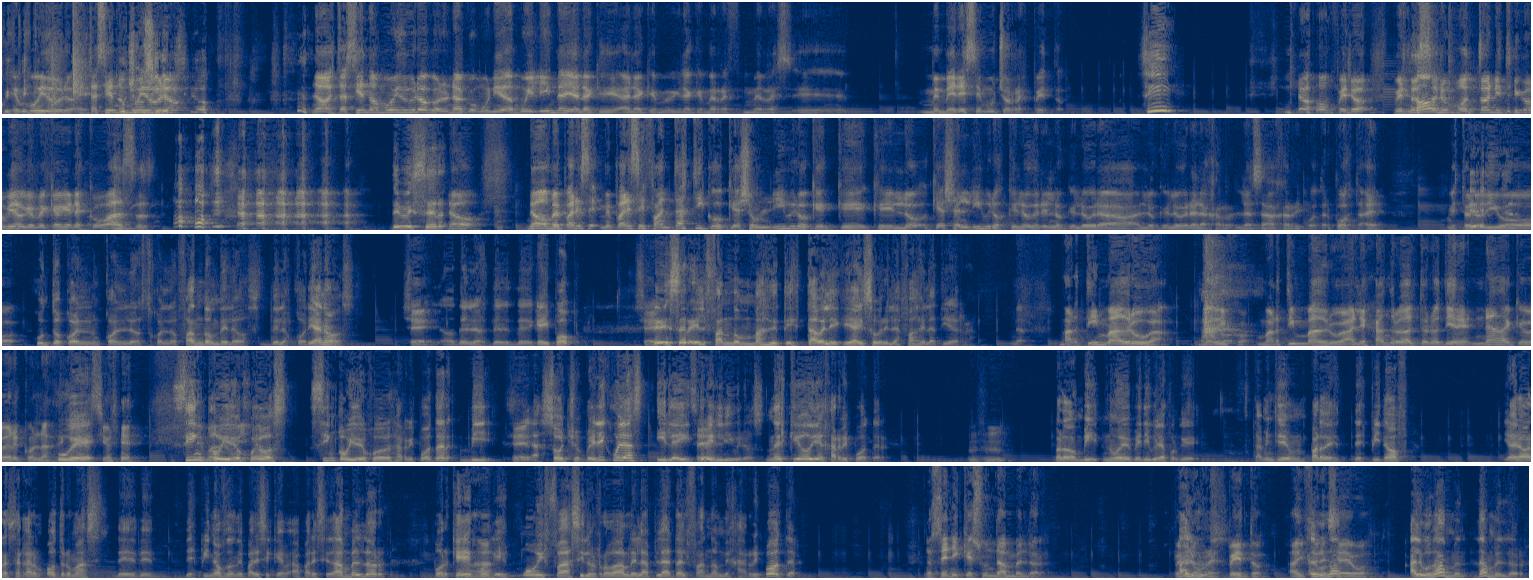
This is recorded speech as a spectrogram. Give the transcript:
Es muy duro. Está siendo ¿Escuchó muy duro. silencio? No, está siendo muy duro con una comunidad muy linda y a la que, a la que, me- la que me, me eh, me merece mucho respeto. ¿Sí? No, pero, pero ¿No? son un montón y tengo miedo que me caguen a escobazos. Debe ser. No, no, me parece, me parece fantástico que haya un libro que, que, que, lo- que hayan libros que logren lo que logra, lo que logra la, saga Harry Potter. Posta, ¿eh? Esto lo digo. Junto con, con los, con los fandom de los, de los coreanos, Sí, de los de, de K-pop, sí. debe ser el fandom más detestable que hay sobre la faz de la Tierra. No, Martín Madruga lo dijo. Martín Madruga. Alejandro Dalto no tiene nada que ver con las Jugué. declaraciones. Cinco videojuegos, cinco videojuegos de Harry Potter, vi Sí. las ocho películas y leí Sí. tres libros. No es que odie Harry Potter. Perdón, vi nueve películas porque también tiene un par de, de spin-off. Y ahora van a sacar otro más de, de- de spin-off donde parece que aparece Dumbledore. ¿Por qué? Ajá. Porque es muy fácil robarle la plata al fandom de Harry Potter. No sé ni qué es un Dumbledore. Pero lo Albus. respeto, a diferencia Albus, de vos. Algo Dumb- Dumbledore.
